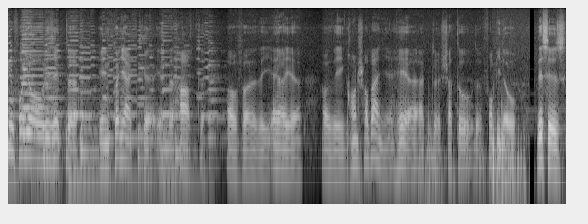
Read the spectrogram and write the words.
you for your visit uh, in Cognac, uh, in the heart of uh, the area of the Grand Champagne here at uh, Chateau de Fontpinot. This is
